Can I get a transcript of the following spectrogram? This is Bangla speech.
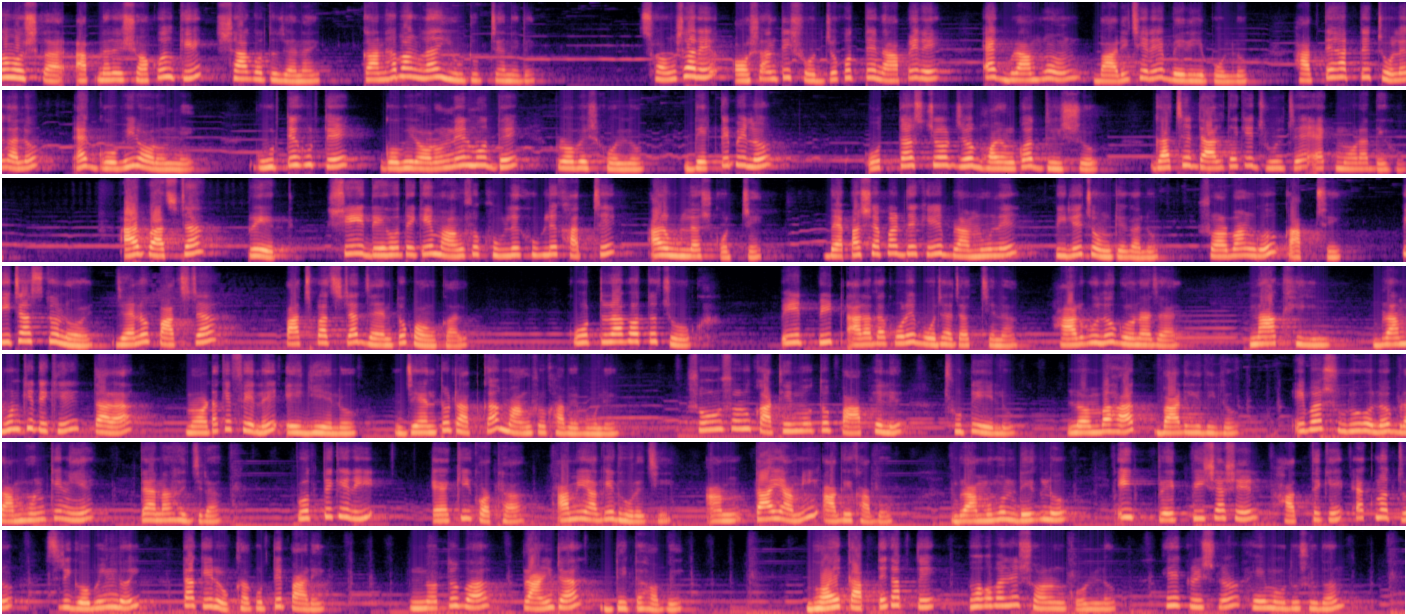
নমস্কার, আপনাদের সকলকে স্বাগত জানাই কানহা বাংলা ইউটিউব চ্যানেলে। সংসারে অশান্তি সহ্য করতে না পেরে এক ব্রাহ্মণ বাড়ি ছেড়ে বেরিয়ে পড়ল। হাঁটতে হাঁটতে চলে গেল এক গভীর অরণ্যে। ঘুরতে ঘুরতে গভীর অরণ্যের মধ্যে প্রবেশ করল। দেখতে পেল অত্যাশ্চর্য ভয়ঙ্কর দৃশ্য। গাছের ডাল থেকে ঝুলছে এক মরা দেহ। আর পাঁচটা প্রেত। সেই দেহ থেকে মাংস খুবলে খুবলে খাচ্ছে আর উল্লাস করছে। ব্যাপার স্যাপার দেখে ব্রাহ্মণের পিলে চমকে গেল। সর্বাঙ্গ কাঁপছে। পিচাস তো নয়, যেন পাঁচটা, পাঁচ পাঁচটা জ্যান্ত কঙ্কাল। কোটরাগত চোখ। পেট পিঠ আলাদা করে বোঝা যাচ্ছে না। হাড়গুলো গোনা যায়। নাকহীন ব্রাহ্মণকে দেখে তারা মরাটাকে ফেলে এগিয়ে এলো। জ্যান্ত টাটকা মাংস খাবে বলে। সরু সরু কাঠের মতো পা ফেলে ছুটে এলো। লম্বা হাত বাড়িয়ে দিল। এবার শুরু হলো ব্রাহ্মণকে নিয়ে টানা হিজড়া। প্রত্যেকেরই একই কথা, আমি আগে ধরেছি তাই আমি আগে খাব। ব্রাহ্মণ দেখল, এই প্রেত পিশাসের হাত থেকে একমাত্র শ্রী গোবিন্দই তাকে রক্ষা করতে পারে। নতবা প্রাণীটা দিতে হবে। ভয় কাঁপতে কাঁপতে ভগবানের স্মরণ করল। হে কৃষ্ণ, হে মধুসূদন,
